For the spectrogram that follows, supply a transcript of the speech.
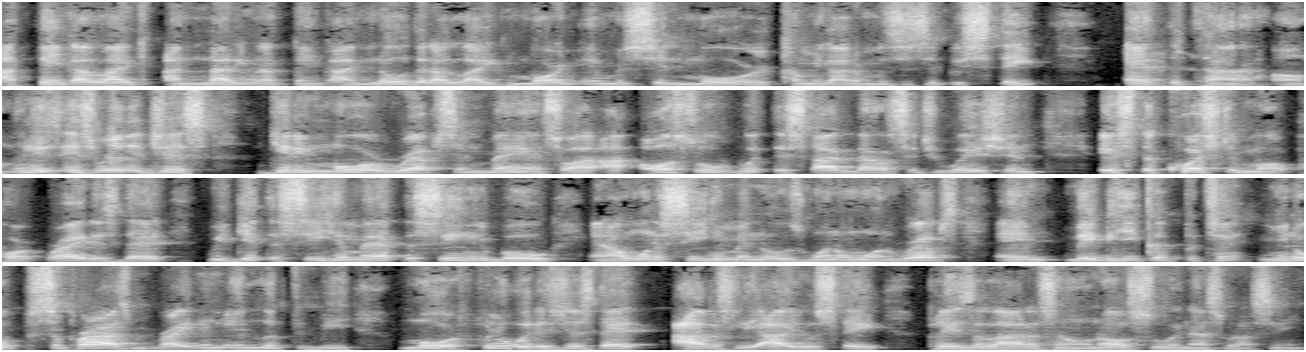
I think I like. I'm not even. I think I know that I like Martin Emerson more coming out of Mississippi State at the time. Um, and it's, it's really just getting more reps and man. So I, I, also with the stock down situation, it's the question mark part, right? Is that we get to see him at the Senior Bowl, and I want to see him in those one-on-one reps, and maybe he could potentially, you know, surprise me, right? And, and, look to be more fluid. It's just that obviously Iowa State plays a lot of zone also, and that's what I've seen.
